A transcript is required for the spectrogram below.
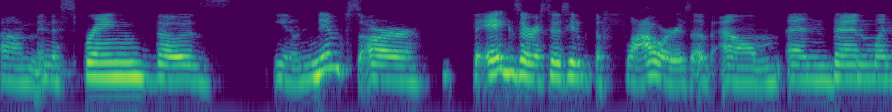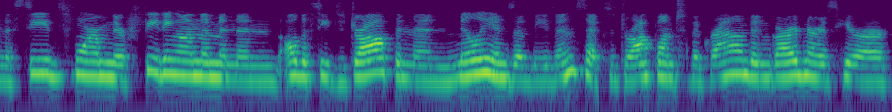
Um, in the spring, those you know nymphs are the eggs are associated with the flowers of elm, and then when the seeds form, they're feeding on them, and then all the seeds drop, and then millions of these insects drop onto the ground. And gardeners here are,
